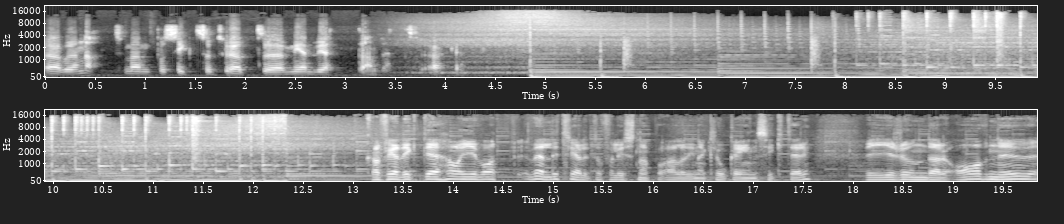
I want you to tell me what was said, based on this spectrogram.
över en natt. Men på sikt så tror jag att eh, medvetandet ökar. Carl Fredrik, det har ju varit väldigt trevligt att få lyssna på alla dina kloka insikter. Vi rundar av nu,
